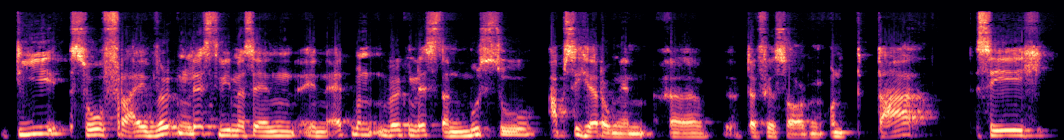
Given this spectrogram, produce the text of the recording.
die so frei wirken lässt, wie man sie in, in Edmonton wirken lässt, dann musst du Absicherungen äh, dafür sorgen. Und da sehe ich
